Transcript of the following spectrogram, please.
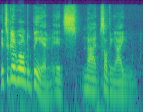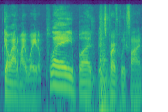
It's a good world to be in. It's not something I go out of my way to play, but it's perfectly fine.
